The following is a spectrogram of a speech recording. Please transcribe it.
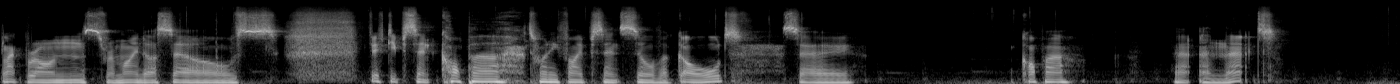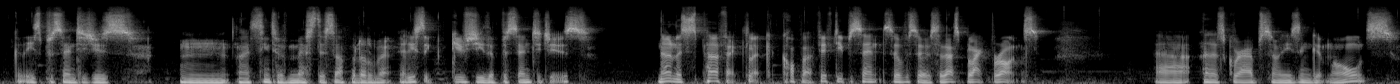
Black bronze, remind ourselves 50% copper, 25% silver gold. So copper, that and that. Look at these percentages. Mm, I seem to have messed this up a little bit. At least it gives you the percentages. No, this is perfect. Look, copper, 50% silver, silver. So that's black bronze. Uh, let's grab some of these ingot molds.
